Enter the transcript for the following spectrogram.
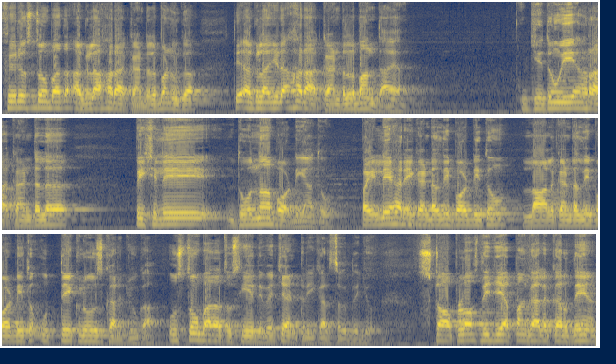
ਫਿਰ ਉਸ ਤੋਂ ਬਾਅਦ ਅਗਲਾ ਹਰਾ ਕੈਂਡਲ ਬਣੂਗਾ ਤੇ ਅਗਲਾ ਜਿਹੜਾ ਹਰਾ ਕੈਂਡਲ ਬਣਦਾ ਆ, ਜਦੋਂ ਇਹ ਹਰਾ ਕੈਂਡਲ ਪਿਛਲੇ ਦੋਨਾਂ ਬਾਡੀਆਂ ਤੋਂ, ਪਹਿਲੇ ਹਰੇ ਕੈਂਡਲ ਦੀ ਬਾਡੀ ਤੋਂ, ਲਾਲ ਕੈਂਡਲ ਦੀ ਬਾਡੀ ਤੋਂ ਉੱਤੇ ক্লোਜ਼ ਕਰ ਜੂਗਾ, ਉਸ ਤੋਂ ਬਾਅਦ ਤੁਸੀਂ ਇਹਦੇ ਵਿੱਚ ਐਂਟਰੀ ਕਰ ਸਕਦੇ ਜੋ। ਸਟਾਪ ਲਾਸ ਦੀ ਜੇ ਆਪਾਂ ਗੱਲ ਕਰਦੇ ਹਾਂ,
